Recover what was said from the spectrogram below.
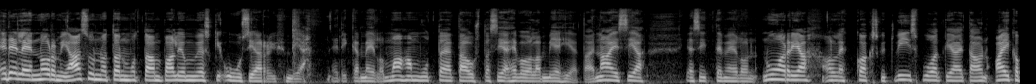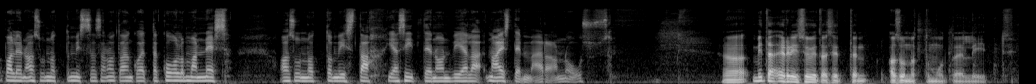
edelleen normiasunnoton, mutta on paljon myöskin uusia ryhmiä. Eli meillä on maahanmuuttajataustaisia, he voi olla miehiä tai naisia. Ja sitten meillä on nuoria, alle 25-vuotiaita on aika paljon asunnottomissa, sanotaanko, että kolmannes asunnottomista. Ja sitten on vielä naisten määrä on nousussa. Mitä eri syitä sitten asunnottomuuteen liittyy?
